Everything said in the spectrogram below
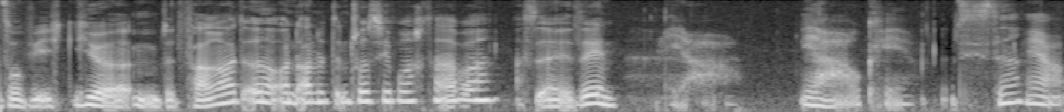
so wie ich hier ähm, das Fahrrad äh, und alles in Schuss gebracht habe, hast du ja gesehen. Ja. Ja, okay. Siehst du? Ja.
